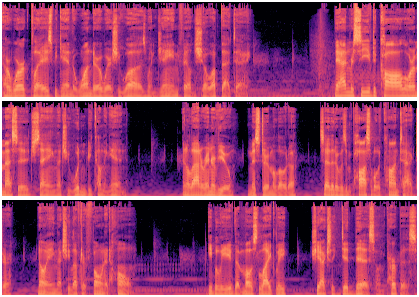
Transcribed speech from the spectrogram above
her workplace began to wonder where she was when Jane failed to show up that day. They hadn't received a call or a message saying that she wouldn't be coming in. In a latter interview, Mr. Melota said that it was impossible to contact her, knowing that she left her phone at home. He believed that most likely she actually did this on purpose.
